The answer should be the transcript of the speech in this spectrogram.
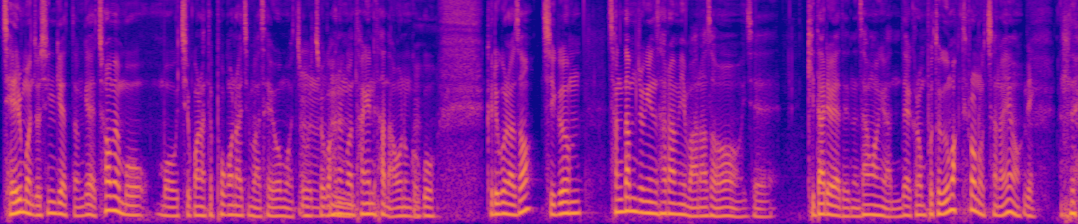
제일 먼저 신기했던 게 처음에 뭐뭐 직원한테 폭언하지 마세요 뭐 어쩌고 저쩌고 음. 하는 건 당연히 다 나오는 거고 그리고 나서 지금 상담 중인 사람이 많아서 이제 기다려야 되는 상황이 왔는데 그럼 보통 음악 틀어놓잖아요. 네. 근데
